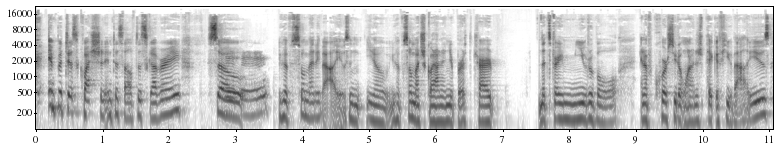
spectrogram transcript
impetus question into self discovery. So mm-hmm. you have so many values, and you know you have so much going on in your birth chart that's very mutable. And of course, you don't want to just pick a few values.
